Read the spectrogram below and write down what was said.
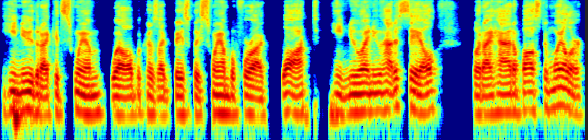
he knew that I could swim well because I basically swam before I walked. He knew I knew how to sail, but I had a Boston whaler.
